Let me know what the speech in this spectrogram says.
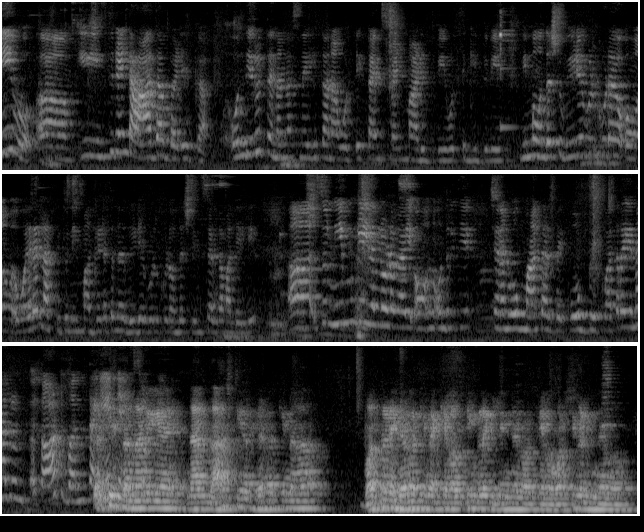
ನೀವು ಈ ಇನ್ಸಿಡೆಂಟ್ ಆದ ಬಳಿಕ ಒಂದಿರುತ್ತೆ ನನ್ನ ಸ್ನೇಹಿತ ನಾವು ಒಟ್ಟಿಗೆ ಟೈಮ್ ಸ್ಪೆಂಡ್ ಮಾಡಿದ್ವಿ ಒಟ್ಟಿಗಿದ್ವಿ. ನಿಮ್ಮ ಒಂದಷ್ಟು ವಿಡಿಯೋಗಳು ಕೂಡ ವೈರಲ್ ಆಗ್ತಿತ್ತು. ನಿಮ್ಮ ಗೆಳೆತನದ ವಿಡಿಯೋಗಳು ಕೂಡ ಒಂದಷ್ಟು ಇನ್ಸ್ಟಾಗ್ರಾಮ್ ಅಲ್ಲಿ ಸೊ ನಿಮ್ಗೆ ಇದನ್ನ ನೋಡೋವಾಗ ಒಂದ್ ರೀತಿ ಚೆನ್ನಾಗಿ ಹೋಗಿ ಮಾತಾಡ್ಬೇಕು ಹೋಗ್ಬೇಕು ಆತರ ಏನಾದ್ರು ಥಾಟ್ ಬಂತ? ಏನ್ ನನಗೆ ನಾನು ಲಾಸ್ಟ್ ಇಯರ್ ಹೇಳೋಕ್ಕಿಂತ ಬರ್ತ್ಡೇ ಹೇಳೋಕ್ಕಿಂತ ಕೆಲವು ತಿಂಗಳ ಹಿಂದೆನೋ ಕೆಲವು ವರ್ಷಗಳ ಹಿಂದೆನೋ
